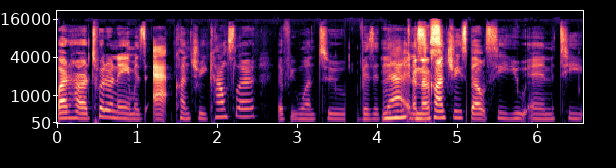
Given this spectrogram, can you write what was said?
but her Twitter name is at Country Counselor. If you want to visit that, Mhm, and, and it's country spelled C U N T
